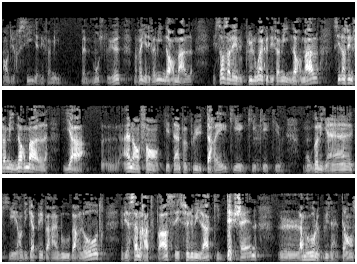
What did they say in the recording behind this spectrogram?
endurcies, il y a des familles même monstrueuses, mais enfin il y a des familles normales. Et sans aller plus loin que des familles normales, si dans une famille normale, il y a euh, un enfant qui est un peu plus taré, qui est, qui, qui est mongolien, qui est handicapé par un bout ou par l'autre, eh bien ça ne rate pas, c'est celui-là qui déchaîne l'amour le plus intense,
